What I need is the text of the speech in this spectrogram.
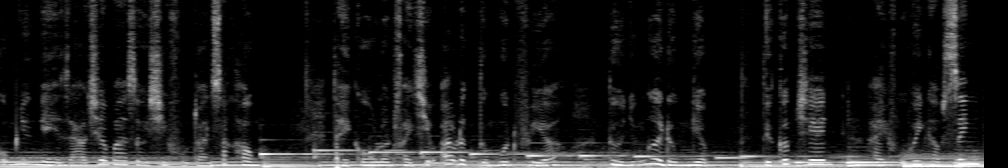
cũng như nghề giáo chưa bao giờ chỉ phủ toàn sắc hồng. Thầy cô luôn phải chịu áp lực từ muôn phía, từ những người đồng nghiệp, từ cấp trên hay phụ huynh học sinh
